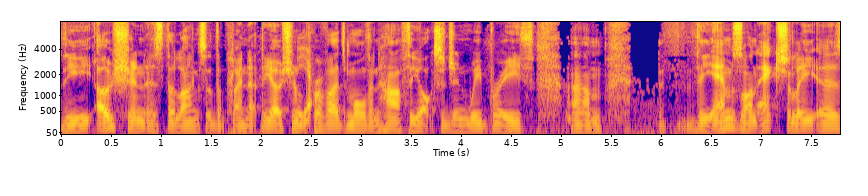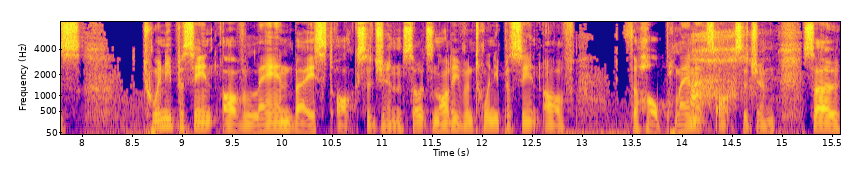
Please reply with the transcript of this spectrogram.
the ocean is the lungs of the planet. The ocean Yeah. provides more than half the oxygen we breathe. Um, the Amazon actually is. 20% of land based oxygen, so it's not even 20% of the whole planet's oxygen. So,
